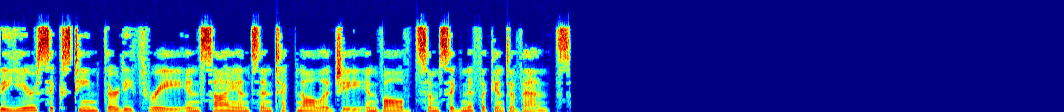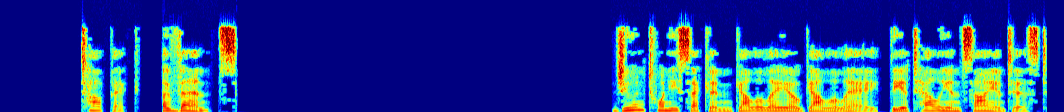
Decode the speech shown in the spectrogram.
The year 1633 in science and technology involved some significant events. Events June 22 – Galileo Galilei, the Italian scientist,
